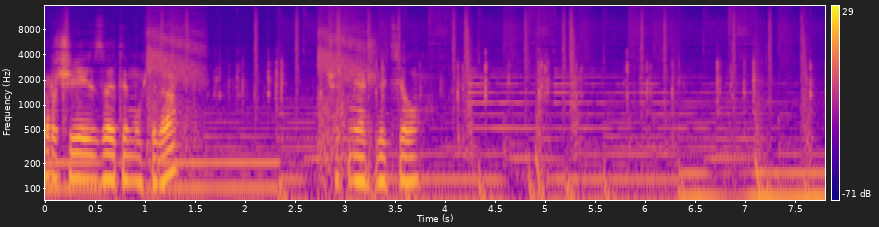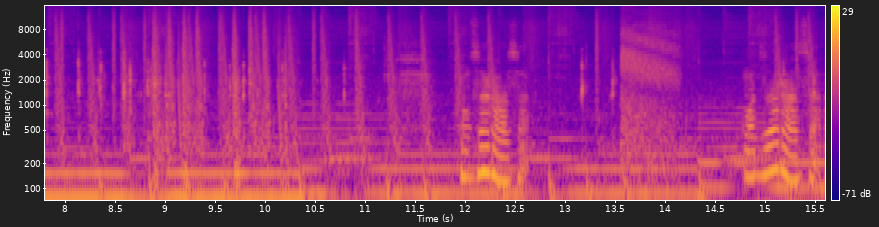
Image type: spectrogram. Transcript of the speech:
Короче, я из-за этой мухи, да? меня отлетел. Вот зараза. Вот зараза.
